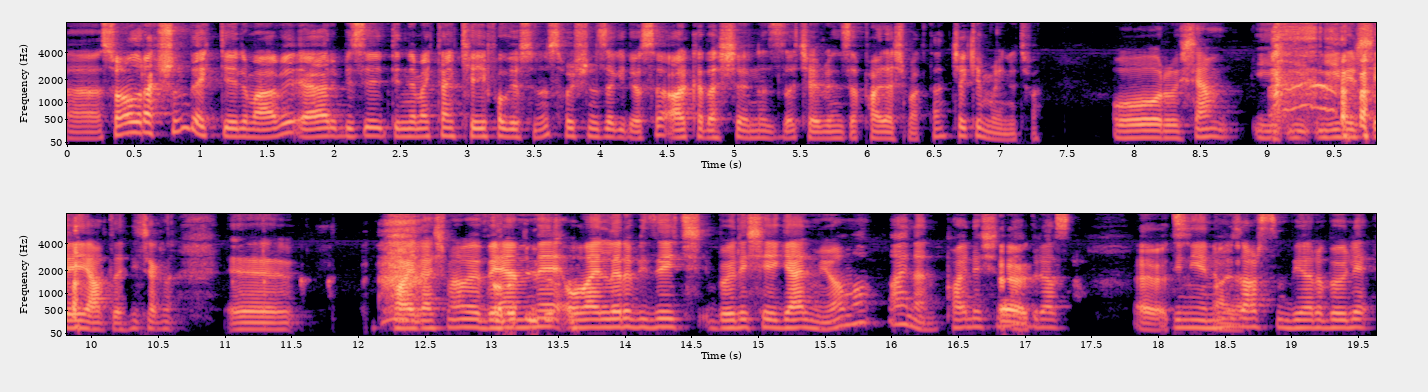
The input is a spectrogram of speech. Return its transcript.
Eee, son olarak şunu da ekleyelim abi. Eğer bizi dinlemekten keyif alıyorsunuz, hoşunuza gidiyorsa arkadaşlarınızla, çevrenizle paylaşmaktan çekinmeyin lütfen. O Ruşen iyi, iyi, iyi bir şey yaptı. Hiç aklına... Eee, Paylaşma ve beğenme olayları bize hiç böyle şey gelmiyor ama aynen paylaşınca Evet. biraz Evet, dinleyenimiz aynen. artsın. Bir ara böyle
